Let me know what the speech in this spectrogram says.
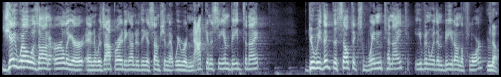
Jay Will was on earlier and was operating under the assumption that we were not going to see Embiid tonight. Do we think the Celtics win tonight, even with Embiid on the floor? No.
